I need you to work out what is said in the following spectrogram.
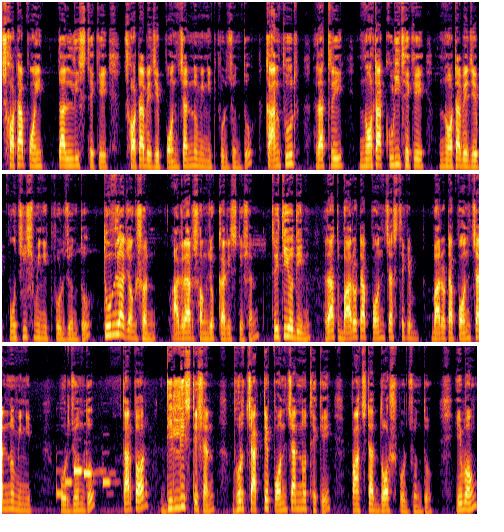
ছটা পঁয়তাল্লিশ থেকে ছটা বেজে পঞ্চান্ন মিনিট পর্যন্ত। কানপুর রাত্রি নটা কুড়ি থেকে নটা বেজে পঁচিশ মিনিট পর্যন্ত। তুনলা জংশন আগ্রার সংযোগকারী স্টেশন। তৃতীয় দিন রাত বারোটা পঞ্চাশ থেকে বারোটা পঞ্চান্ন মিনিট পর্যন্ত। তারপর দিল্লি স্টেশন ভোর চারটে পঞ্চান্ন থেকে পাঁচটা দশ পর্যন্ত এবং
